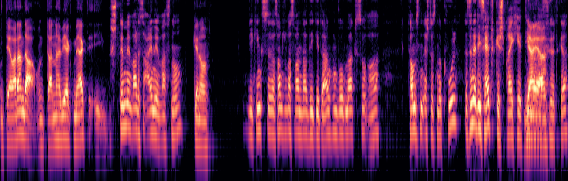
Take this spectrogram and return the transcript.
Und der war dann da. Und dann habe ich halt gemerkt, ich- Stimme war das eine, was noch? genau, Wie ging es dir da sonst? Was waren da die Gedanken, wo du merkst, so, oh, Thompson, ist das nur cool? Das sind ja die Selbstgespräche, die Ja, man ja. da führt, gell?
